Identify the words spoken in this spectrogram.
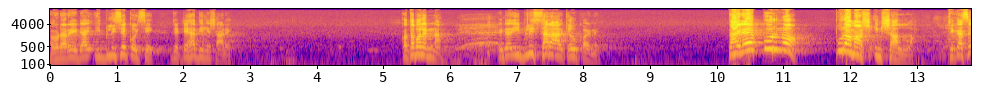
ওটারে এটা ইবলিসে কইছে যে টেহা দিলে সারে। কথা বলেন না? এটা ইবলিস ছাড়া আর কেউ কয় নাই। তাইলে পূর্ণ, পুরা মাস ইনশাআল্লাহ। ঠিক আছে?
